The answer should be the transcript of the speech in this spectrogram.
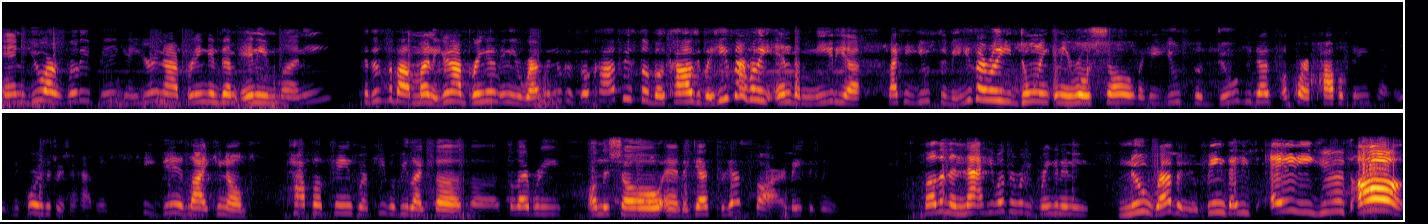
and you are really big and you're not bringing them any money, Because this is about money. You're not bringing them any revenue because Bill Cosby's still Bill Cosby, but he's not really in the media like he used to be. He's not really doing any real shows like he used to do. He does, of course, pop up things but before the situation happened. He did like, you know, pop up things where people be like the, the celebrity on the show and the guest the guest star, basically. But other than that, he wasn't really bringing any new revenue, being that he's 80 years old.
